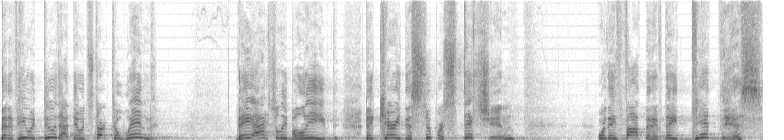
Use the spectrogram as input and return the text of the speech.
That if he would do that, they would start to win. They actually believed, they carried this superstition where they thought that if they did this,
